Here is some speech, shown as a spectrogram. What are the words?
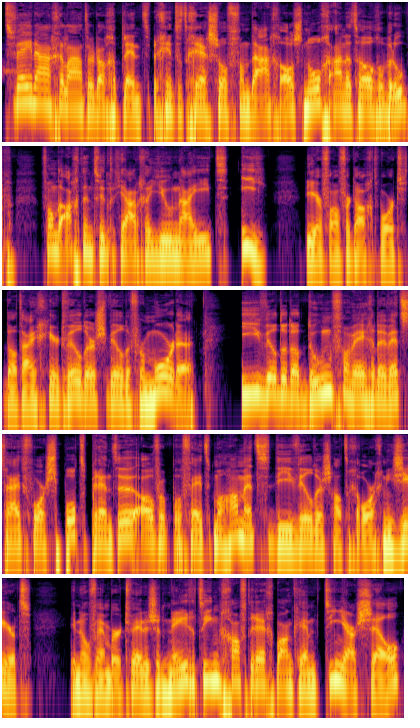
Twee dagen later dan gepland begint het gerechtshof vandaag alsnog aan het hoge beroep van de 28-jarige Junaid I, die ervan verdacht wordt dat hij Geert Wilders wilde vermoorden. I wilde dat doen vanwege de wedstrijd voor spotprenten over profeet Mohammed die Wilders had georganiseerd. In november 2019 gaf de rechtbank hem 10 jaar cel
